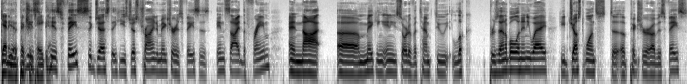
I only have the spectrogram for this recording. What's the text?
getting Yeah, the picture taken. His face suggests that he's just trying to make sure his face is inside the frame and not uh, making any sort of attempt to look presentable in any way. He just wants to, a picture of his face.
